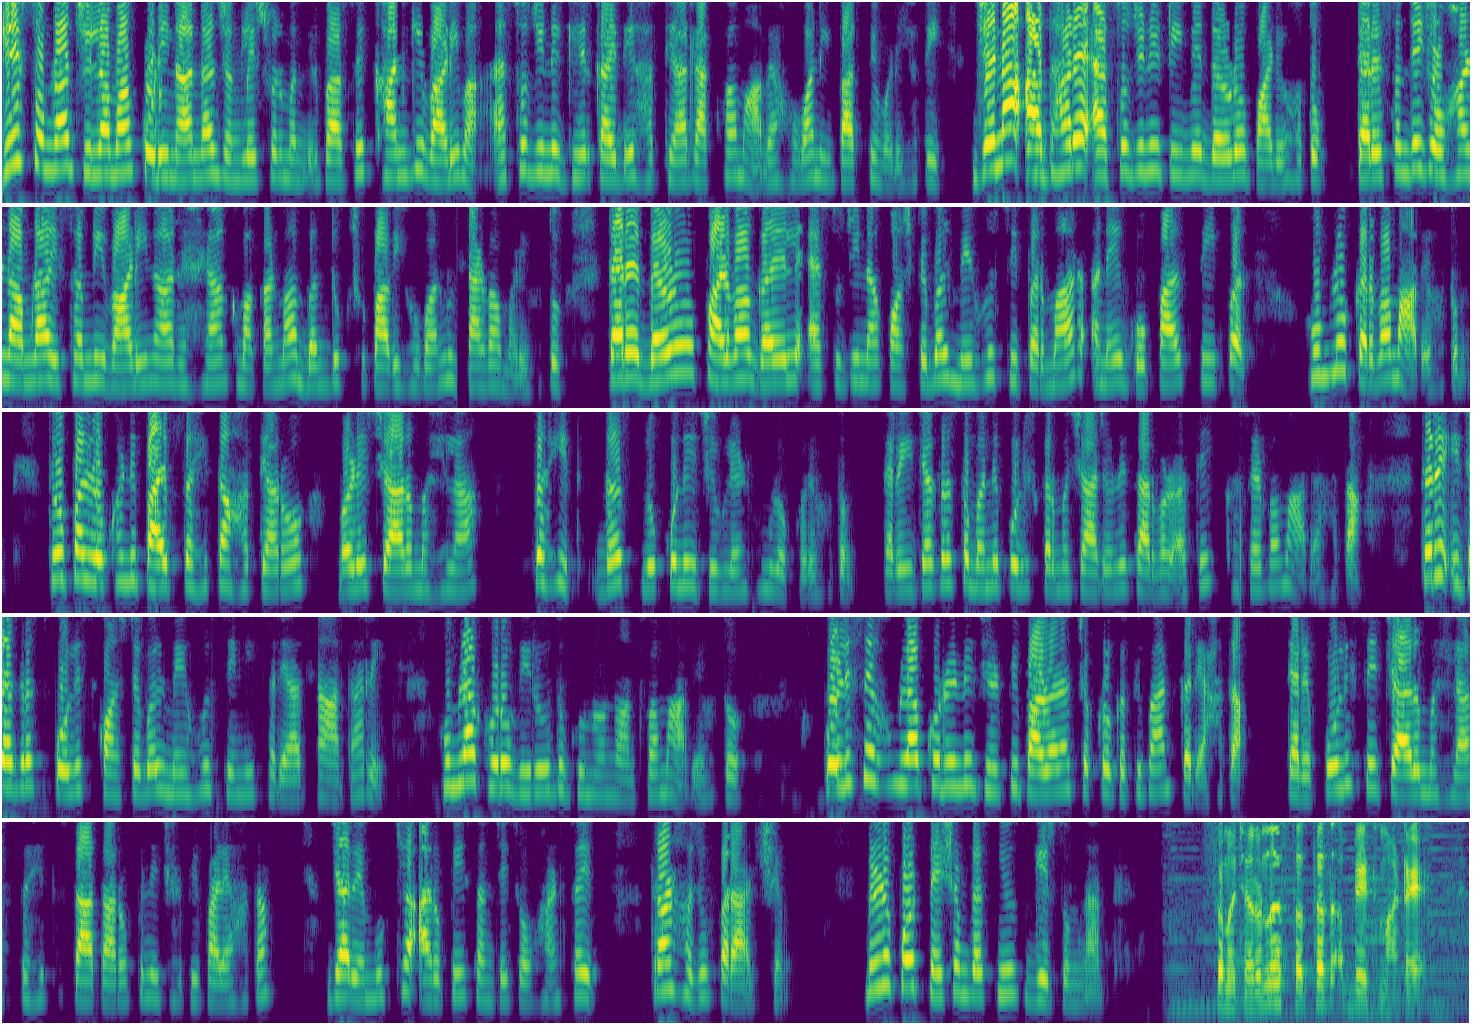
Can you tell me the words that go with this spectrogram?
ગીર સોમનાથ જિલ્લામાં કોડીનારના જંગલેશ્વર મંદિર પાસે ખાનગી વાડીમાં એસઓજીને ગેરકાયદે હથિયાર રાખવામાં આવ્યા હોવાની બાતમી મળી હતી, જેના આધારે એસઓજીની ટીમે દરોડો પાડ્યો હતો. ત્યારે સંજય ચૌહાણ નામના ઈસમની વાડીના રહેણાંક મકાનમાં બંદૂક છુપાવી હોવાનું જાણવા મળ્યું હતું. ત્યારે દરોડો પાડવા ગયેલ એસઓજીના કોન્સ્ટેબલ મેહુલસિંહ પરમાર અને ગોપાલસિંહ પર હુમલો કરવામાં આવ્યો હતો. તેઓ પર લોખંડી પાઇપ સહિતના હથિયારો વડે ચાર મહિલા સહિત દસ લોકોને જીવલેણ હુમલો કર્યો હતો. ત્યારે ઇજાગ્રસ્ત બંને પોલીસ કર્મચારીઓને સારવાર અર્થે ખસેડવામાં આવ્યા હતા. ત્યારે ઇજાગ્રસ્ત પોલીસ કોન્સ્ટેબલ મેહુલ સિંહની ફરિયાદના આધારે હુમલાખોરો વિરુદ્ધ ગુનો નોંધવામાં આવ્યો હતો. પોલીસે હુમલાખોરોને ઝડપી પાડવાના ચક્રો ગતિમાન કર્યા હતા. ત્યારે પોલીસે ચાર મહિલા સહિત સાત આરોપીને ઝડપી પાડ્યા હતા, જ્યારે મુખ્ય આરોપી સંજય ચૌહાણ સહિત ત્રણ હજુ ફરાર છે. Bureau nation plus news Gir Somnath. સમાચારોના સતત અપડેટ માટે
